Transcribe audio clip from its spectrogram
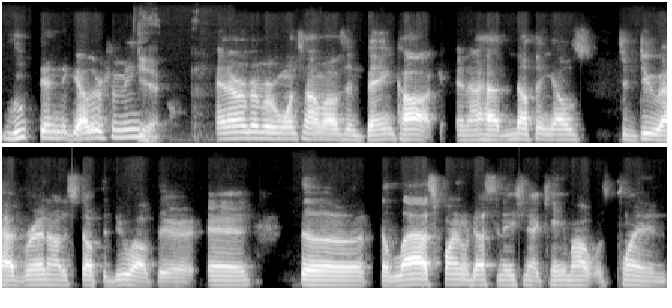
looped in together for me. Yeah. And I remember one time I was in Bangkok and I had nothing else to do. I had ran out of stuff to do out there. And the the last final destination that came out was playing.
